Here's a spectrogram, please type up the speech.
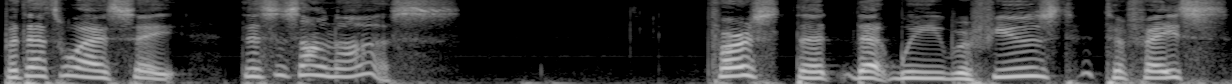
But that's why I say this is on us. First, that, that we refused to face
